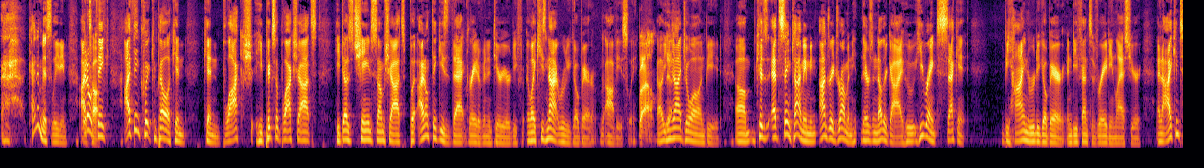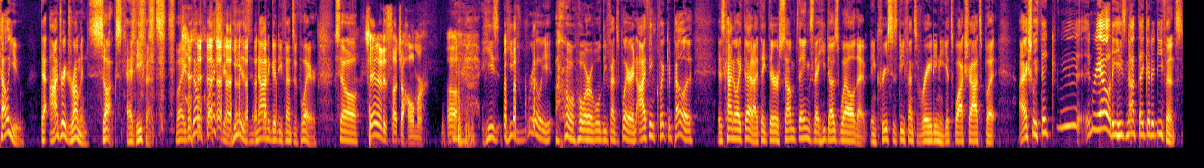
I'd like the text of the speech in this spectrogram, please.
kind of misleading. I They're don't tough. think I think Quick Capela can can block. Sh- he picks up block shots. He does change some shots, but I don't think he's that great of an interior defense. Like he's not Rudy Gobert, obviously. Well, uh, he's yeah. not Joel Embiid. Um, because at the same time, I mean, Andre Drummond. There's another guy who he ranked second behind Rudy Gobert in defensive rating last year, and I can tell you that Andre Drummond sucks at defense. like no question, he is not a good defensive player. So Shannon is such a homer. Oh, he's he's really a horrible defensive player, and I think Clint Capela is kind of like that. I think there are some things that he does well that increases defensive rating. He gets block shots, but I actually think eh, in reality he's not that good at defense.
